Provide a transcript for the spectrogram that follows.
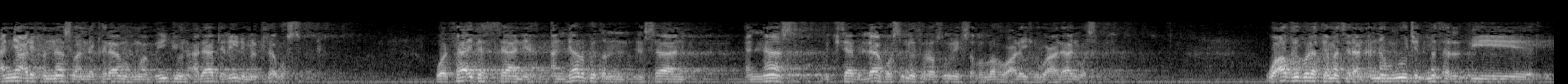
أن يعرف الناس أن كلامه مبني على دليل من الكتاب والسنة. والفائدة الثانية أن يربط الإنسان الناس بكتاب الله وسنة رسوله صلى الله عليه وعلى آله وسلم. وأضرب لك مثلا أنه يوجد مثل في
